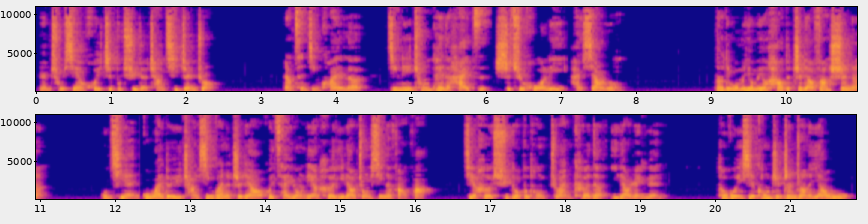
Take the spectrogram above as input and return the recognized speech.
仍出现挥之不去的长期症状，让曾经快乐、精力充沛的孩子失去活力和笑容。到底我们有没有好的治疗方式呢？目前，国外对于长新冠的治疗会采用联合医疗中心的方法。结合许多不同专科的医疗人员，透过一些控制症状的药物，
